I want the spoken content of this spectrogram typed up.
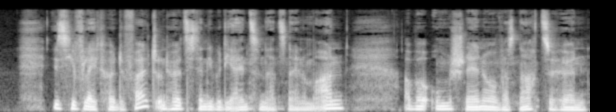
ist hier vielleicht heute falsch und hört sich dann lieber die einzelnen Arzneien nochmal an. Aber um schnell nochmal was nachzuhören,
